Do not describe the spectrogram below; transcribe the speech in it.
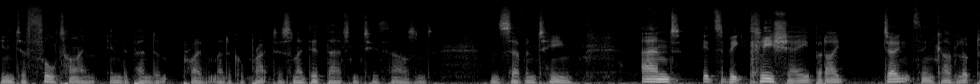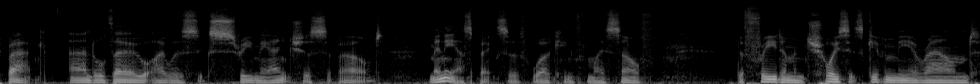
into full time independent private medical practice. And I did that in 2017. And it's a bit cliche, but I don't think I've looked back. And although I was extremely anxious about many aspects of working for myself, the freedom and choice it's given me around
